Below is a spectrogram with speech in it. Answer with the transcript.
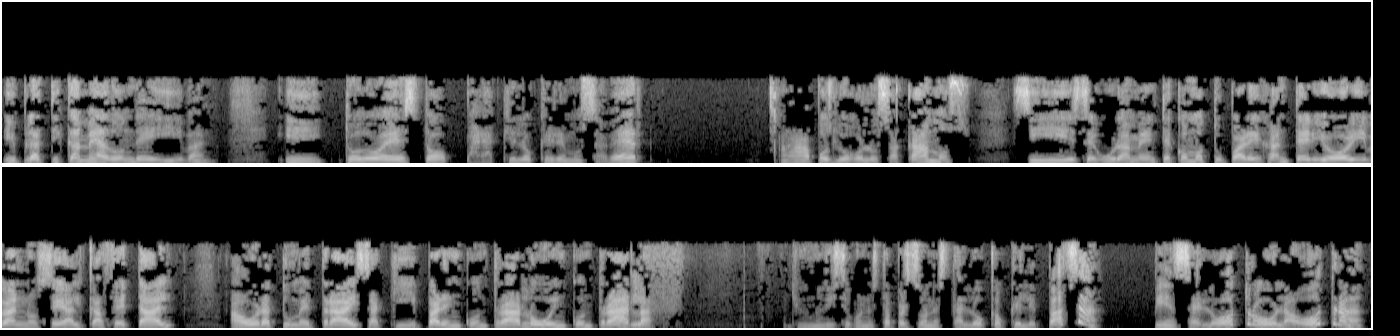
y platícame a dónde iban. Y todo esto, ¿para qué lo queremos saber? Ah, pues luego lo sacamos. Sí, seguramente como tu pareja anterior iba, no sé, al café tal, ahora tú me traes aquí para encontrarlo o encontrarla. Y uno dice, bueno, esta persona está loca o qué le pasa? Piensa el otro o la otra.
